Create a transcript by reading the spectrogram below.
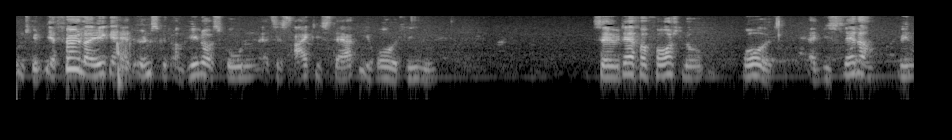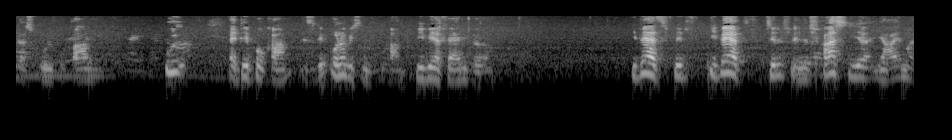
undskyld, jeg føler ikke, at ønsket om helårsskolen er tilstrækkeligt stærkt i rådet lige nu. Så jeg vil derfor foreslå rådet, at vi sletter vinterskoleprogrammet ud af det program, altså det undervisningsprogram, vi er ved at færdiggøre. I hvert, I hvert tilfælde frasiger jeg mig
